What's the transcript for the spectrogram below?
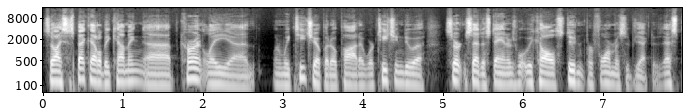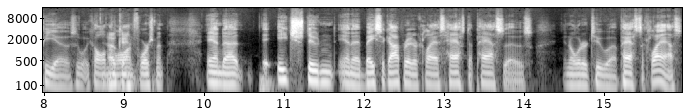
So I suspect that'll be coming. Uh, currently, uh, when we teach up at OPOTA, we're teaching to a certain set of standards, what we call student performance objectives, SPOs, is what we call them in law enforcement. And uh, each student in a basic operator class has to pass those in order to uh, pass the class.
